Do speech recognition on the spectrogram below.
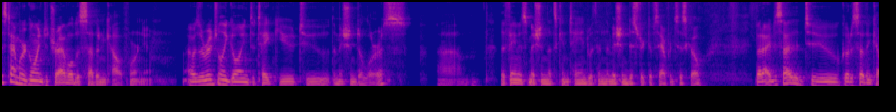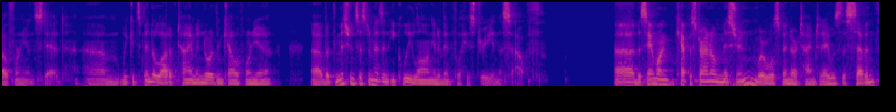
This time we're going to travel to Southern California. I was originally going to take you to the Mission Dolores, um, the famous mission that's contained within the Mission District of San Francisco, but I decided to go to Southern California instead. Um, we could spend a lot of time in Northern California, uh, but the mission system has an equally long and eventful history in the South. Uh, the San Juan Capistrano mission, where we'll spend our time today, was the seventh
